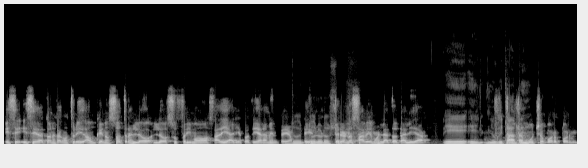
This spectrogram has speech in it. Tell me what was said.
ese, ese, dato no está construido, aunque nosotros lo, sufrimos a diario, cotidianamente. Pero no sabemos la totalidad. Eh, eh, lo que Falta mucho por. por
